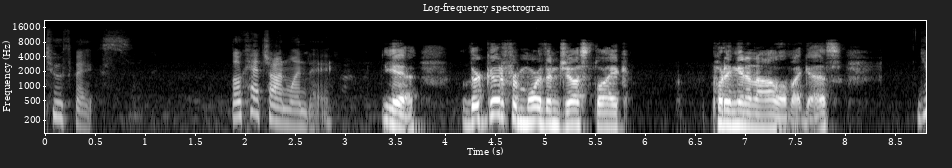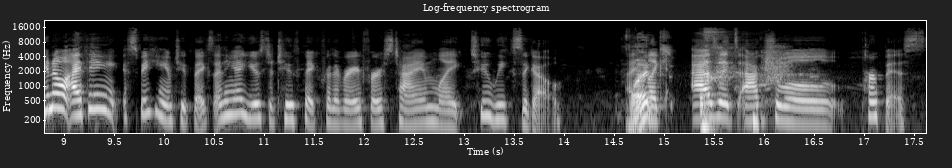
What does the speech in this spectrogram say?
Toothpicks. They'll catch on one day. yeah, they're good for more than just like putting in an olive, I guess. You know, I think speaking of toothpicks, I think I used a toothpick for the very first time like two weeks ago. I, What? like as its actual purpose.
